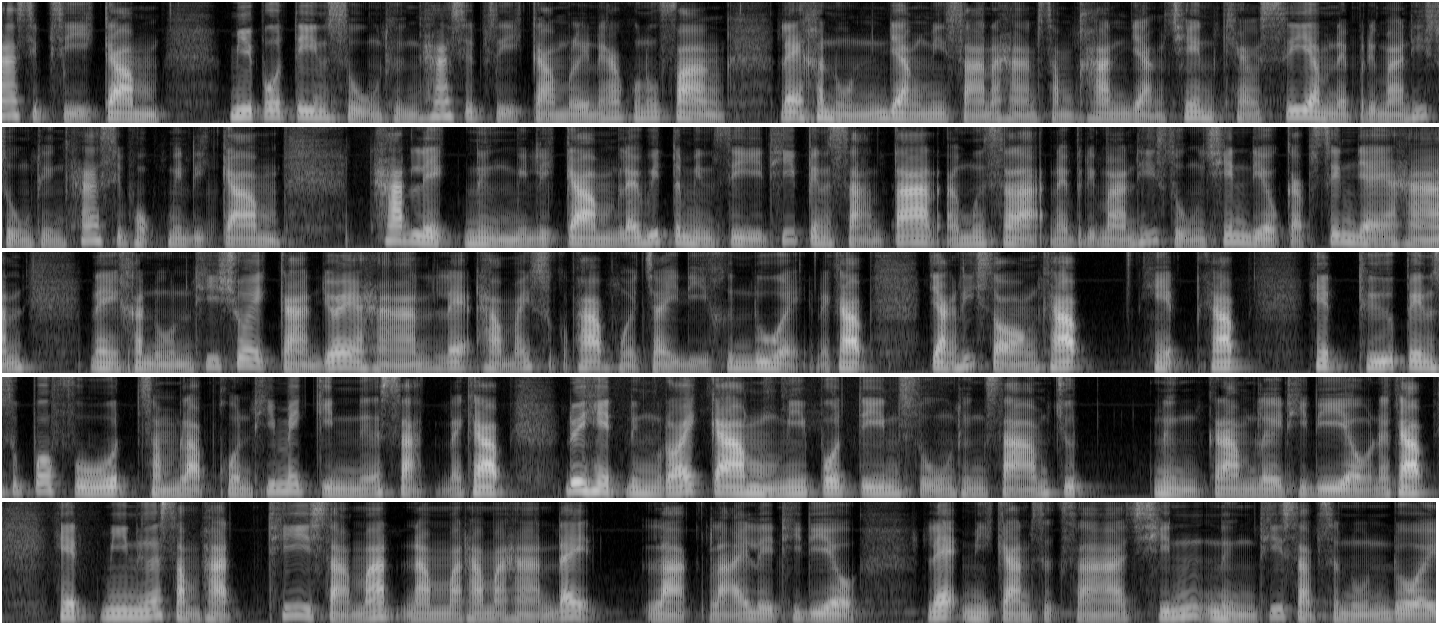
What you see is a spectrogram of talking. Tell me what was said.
154 กรัม มีโปรตีนสูงถึง 54 กรัมเลยนะครับคุณผู้ฟัง และขนุนยังมีสารอาหารสำคัญ อย่างเช่นแคลเซียมในปริมาณที่สูงถึง 56 มิลลิกรัม ธาตุเหล็ก 1 มิลลิกรัม และวิตามินซีที่เป็นสารต้านอนุมูลอิสระในปริมาณที่สูงเช่นเดียวกับเส้นใยอาหาร ในขนุนที่ช่วยการย่อยอาหาร และทำให้สุขภาพหัวใจดีขึ้นด้วยนะครับ อย่างที่2ครับ เห็ดครับ เห็ดถือเป็น superfood สำหรับคนที่ไม่กินเนื้อสัตว์นะครับด้วยเห็ด 100 กรัม มีโปรตีนสูงถึง 3.1 กรัมเลยทีเดียวนะครับ เห็ดมีเนื้อสัมผัสที่สามารถนำมาทำอาหารได้หลากหลายเลยทีเดียว และมีการศึกษาชิ้นหนึ่งที่สนับสนุนโดย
